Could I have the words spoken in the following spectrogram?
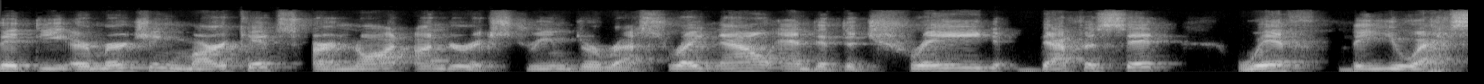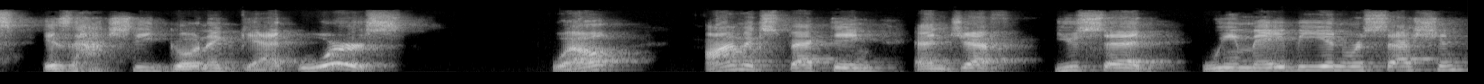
that the emerging markets are not under extreme duress right now and that the trade deficit with the US is actually going to get worse. Well, I'm expecting, and Jeff, you said we may be in recession.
